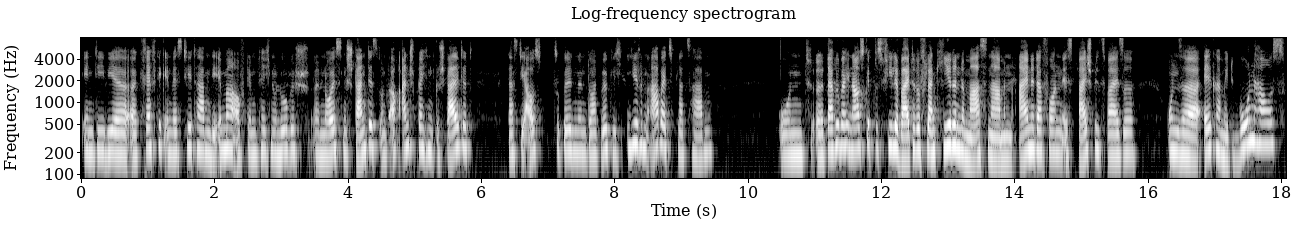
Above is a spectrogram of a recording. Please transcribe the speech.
in die wir äh, kräftig investiert haben, die immer auf dem technologisch äh, neuesten Stand ist und auch ansprechend gestaltet, dass die Auszubildenden dort wirklich ihren Arbeitsplatz haben. Und äh, darüber hinaus gibt es viele weitere flankierende Maßnahmen. Eine davon ist beispielsweise unser LKMIT Wohnhaus.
